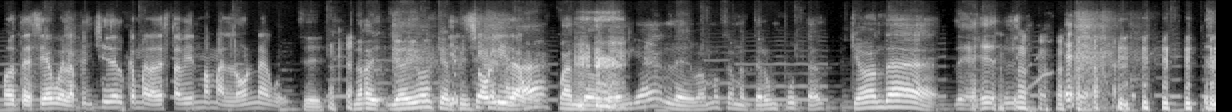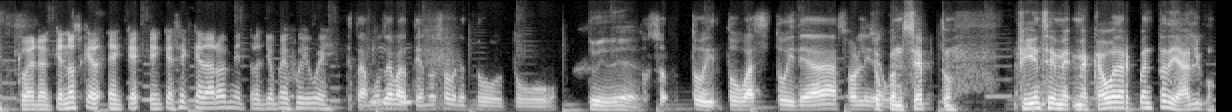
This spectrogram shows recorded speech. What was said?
Como te decía, güey, la pinche idea del camarada está bien mamalona, güey. sí. No, yo digo que pinche sólida, camarada, cuando venga le vamos a meter un puta. ¿Qué onda? Bueno, ¿en qué, nos qued- en, qué, ¿en qué se quedaron mientras yo me fui, güey? Estamos debatiendo sobre tu, tu, tu idea. tu, tu, tu tu idea sólida, güey. concepto. Fíjense, me, me acabo de dar cuenta de algo,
